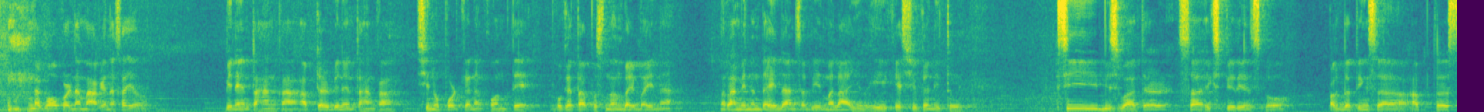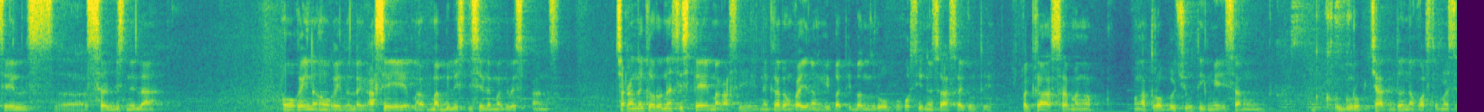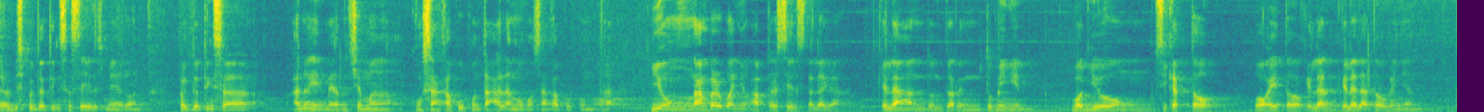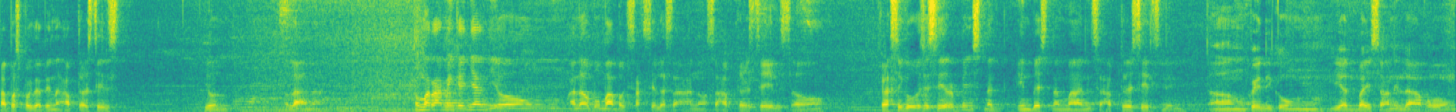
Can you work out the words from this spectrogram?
nag-offer na makina sa'yo, binentahan ka, after binentahan ka, sinuport ka ng konti, pagkatapos nun, bye-bye na. Marami ng dahilan, sabihin, malayo eh, kesyo ganito eh. Si Biswater, sa experience ko, pagdating sa after-sales uh, service nila, okay na okay talaga. Kasi ma- mabilis din sila mag-response. Tsaka nagkaroon ng sistema kasi. Nagkaroon kayo ng iba't ibang grupo kung sino sasagot eh. Pagka sa mga mga troubleshooting, may isang group chat doon na customer service. Pagdating sa sales, meron. Pagdating sa, ano eh, meron siya mga, kung saan ka pupunta, alam mo kung saan ka pupunta. Yung number one, yung after sales talaga. Kailangan doon ka rin tumingin. Huwag yung sikat to, okay to, kilala, kilala to, ganyan. Tapos pagdating ng after sales, yun, wala na. So, maraming ganyan yung ano bumabagsak sila sa ano sa after sales. So, kaya siguro si Sir Vince nag-invest ng money sa after sales din. Ang pwede kong i-advise sa kanila kung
